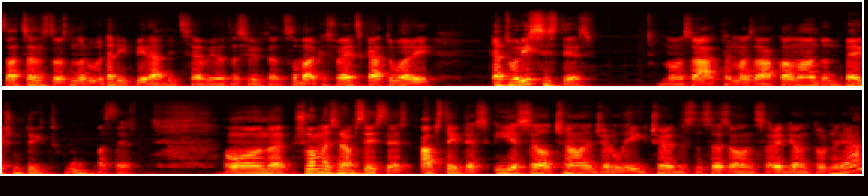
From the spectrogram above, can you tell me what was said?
sacenstos, nu, varbūt arī pierādīt sevi, jo tas ir tāds labākais veids, kā tu vari, kā tu vari izsisties no sākt ar mazāku komandu un pēkšņi tikt, uh, pasties. Un šo mēs varam apstīties, apstīties ESL Challenger League 40 sezonas reģionu turnīrā,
